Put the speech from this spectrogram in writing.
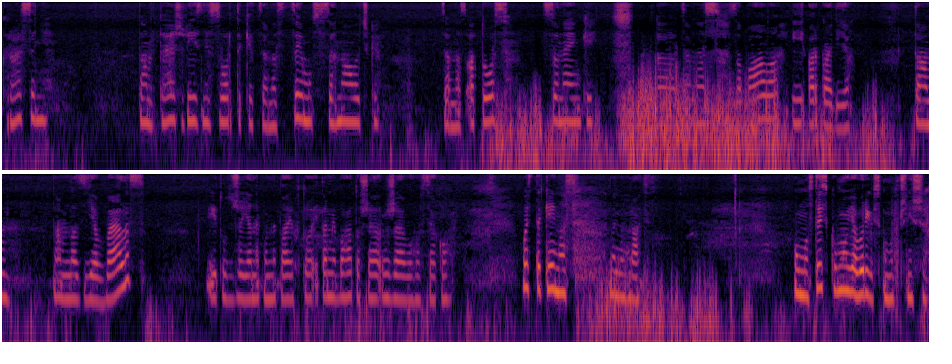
красені. Там теж різні сортики. Це у нас цимус сигналочки. Це в нас Атос синенький. Е, Це в нас Забава і Аркадія. Там, там в нас є Велес. І тут вже я не пам'ятаю хто. І там є багато ще рожевого всякого. Ось такий у нас виноград. У Мостиському, Яворівському, точніше,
